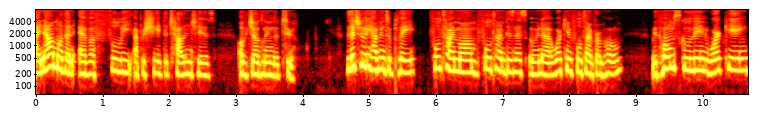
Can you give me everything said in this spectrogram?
I now more than ever fully appreciate the challenges of juggling the two. Literally having to play full time mom, full time business owner, working full time from home, with homeschooling, working,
